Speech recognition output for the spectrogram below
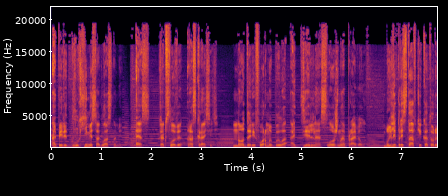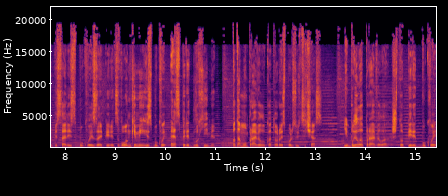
А перед глухими согласными — «с», как в слове «раскрасить». Но до реформы было отдельное сложное правило. Были приставки, которые писались с буквой «з» перед звонкими и с буквой «с» перед глухими, по тому правилу, которое используют сейчас. И было правило, что перед буквой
